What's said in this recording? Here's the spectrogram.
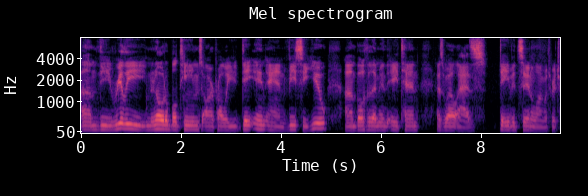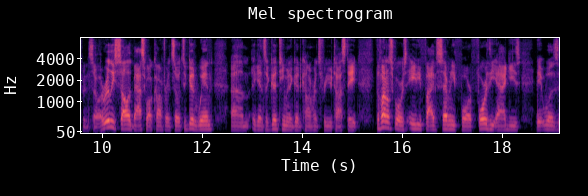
Um, the really notable teams are probably Dayton and VCU, um, both of them in the A10, as well as Davidson along with Richmond. So a really solid basketball conference. So it's a good win um, against a good team and a good conference for Utah State. The final score was 85 74 for the Aggies. It was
